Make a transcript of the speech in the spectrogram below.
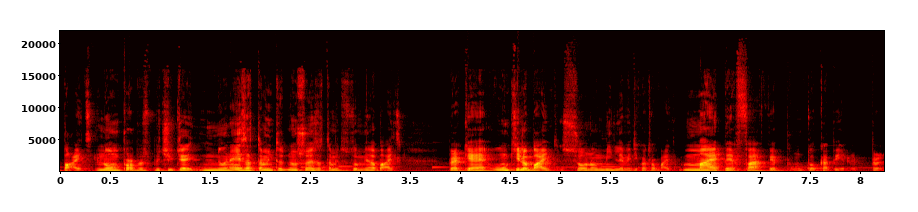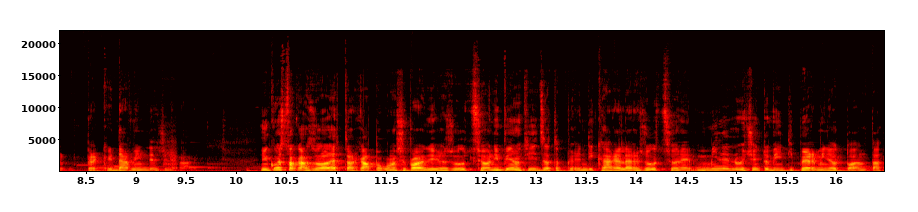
bytes. Non proprio specifiche, non, non sono esattamente 8000 bytes, perché un kilobyte sono 1024 byte, ma è per farvi appunto capire, per, per darvi un'idea generale. In questo caso la lettera K, quando si parla di risoluzioni, viene utilizzata per indicare la risoluzione 1920x1080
